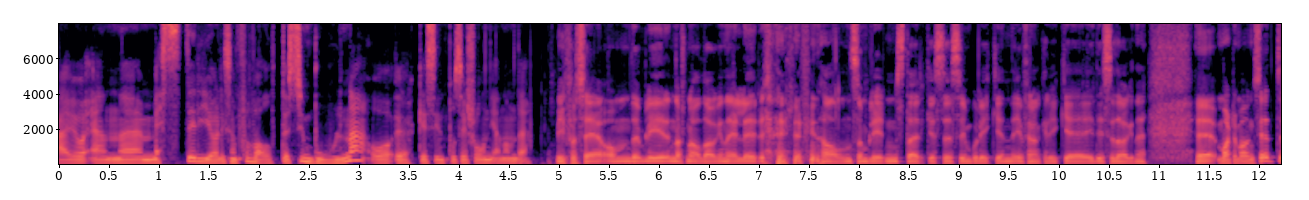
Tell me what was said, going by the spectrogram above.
er jo en eh, mester i å liksom forvalte symbolene og øke sin posisjon gjennom det. Vi får se om det blir nasjonaldagen eller, eller finalen som blir den sterkeste symbolikken i Frankrike i disse dagene. Eh, Marte Mangseth,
